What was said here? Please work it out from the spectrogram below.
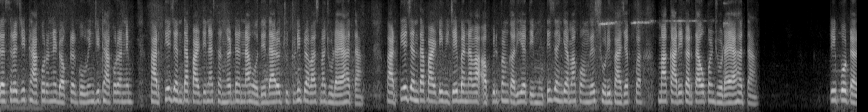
દશરથજી ઠાકોર અને ડૉક્ટર ગોવિંદજી ઠાકોર અને ભારતીય જનતા પાર્ટીના સંગઠનના હોદ્દેદારો ચૂંટણી પ્રવાસમાં જોડાયા હતા. ભારતીય જનતા પાર્ટી વિજય બનાવવા અપીલ પણ કરી હતી. મોટી સંખ્યામાં કોંગ્રેસ છોડી ભાજપમાં કાર્યકર્તાઓ પણ જોડાયા હતા. રિપોર્ટર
